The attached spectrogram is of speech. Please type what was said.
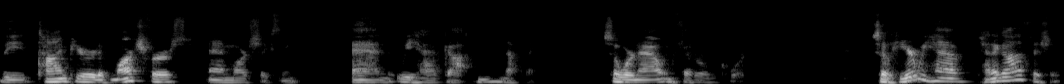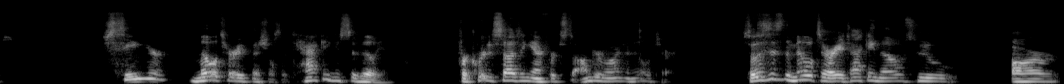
the time period of March 1st and March 16th and we have gotten nothing. So we're now in federal court. So here we have Pentagon officials, senior military officials attacking a civilian for criticizing efforts to undermine the military. So this is the military attacking those who are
